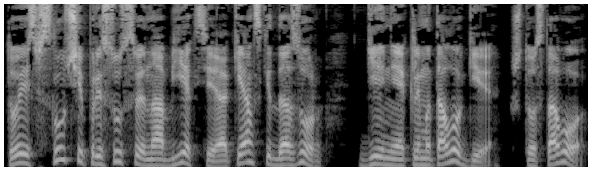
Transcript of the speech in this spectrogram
то есть в случае присутствия на объекте океанский дозор, гения климатологии, что с того?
